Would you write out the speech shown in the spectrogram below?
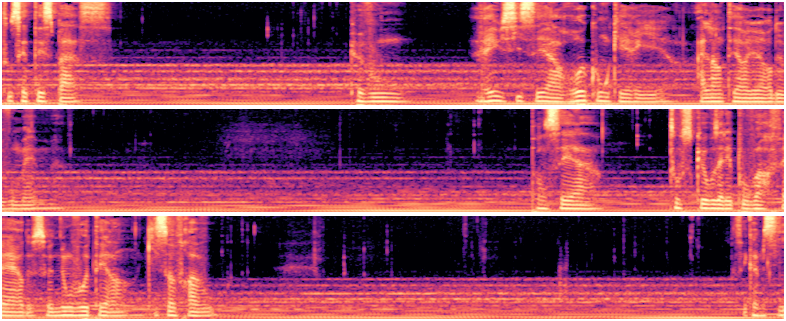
tout cet espace que vous réussissez à reconquérir à l'intérieur de vous-même. Pensez à tout ce que vous allez pouvoir faire de ce nouveau terrain qui s'offre à vous. C'est comme si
